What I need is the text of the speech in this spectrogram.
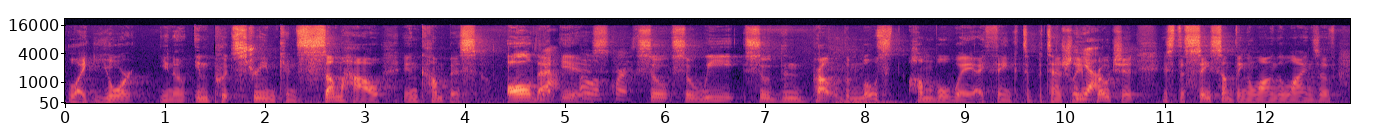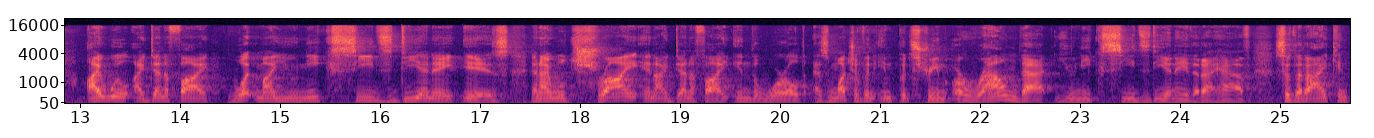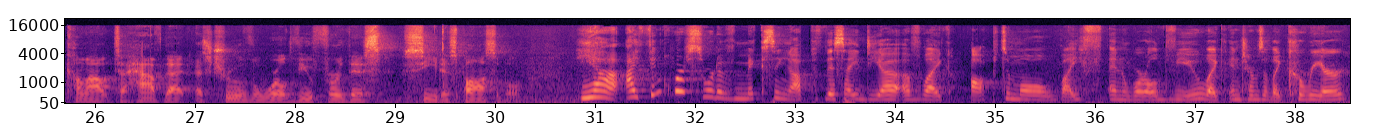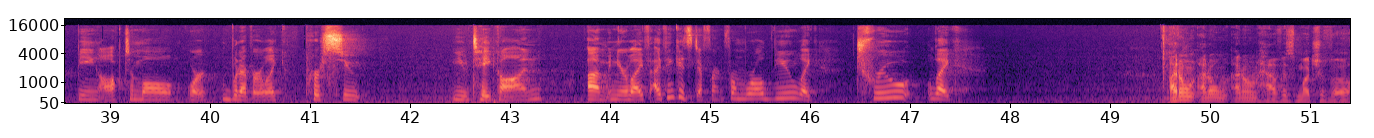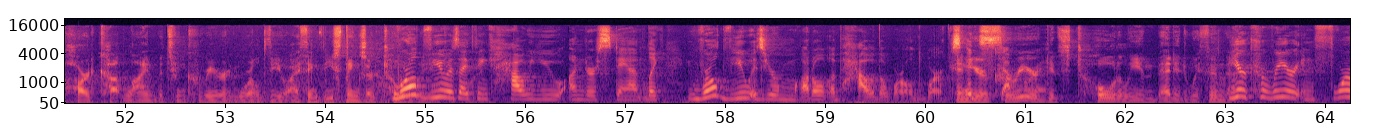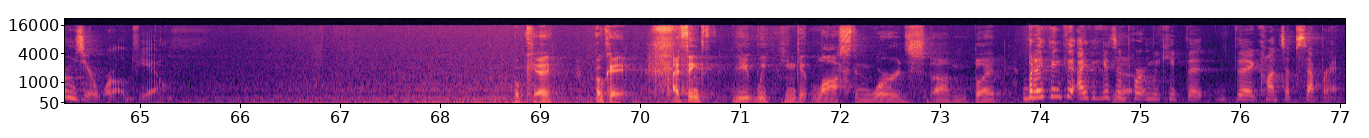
like your you know input stream can somehow encompass all that is. Yeah. Oh, of course. So so we so then probably the most humble way I think to potentially Yeah. approach it is to say something along the lines of I will identify what my unique seed's DNA is, and I will try and identify in the world as much of an input stream around that unique seed's DNA that I have, so that I can come out to have that as true of a worldview for this seed as possible. Yeah, I think we're sort of mixing up this idea of like optimal life and worldview, like in terms of like career being optimal or whatever, like pursuit you take on um, in your life. I think it's different from worldview. Like true, like I don't, I don't, I don't have as much of a hard cut line between career and worldview. I think these things are totally. worldview is, I think, how you understand. Like worldview is your model of how the world works. and It's your career separate. gets totally embedded within that. your career informs your worldview. Okay. Okay. I think you, we can get lost in words, um, but But I think that I think it's Yeah. important we keep the the concepts separate.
